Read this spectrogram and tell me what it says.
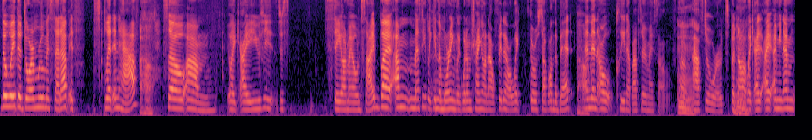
the way the dorm room is set up, it's split in half. Uh-huh. So um like I usually just stay on my own side, but I'm messy like in the morning, like when I'm trying on outfit, I'll like throw stuff on the bed and then I'll clean up after myself um, afterwards. But not like I, I I mean I'm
